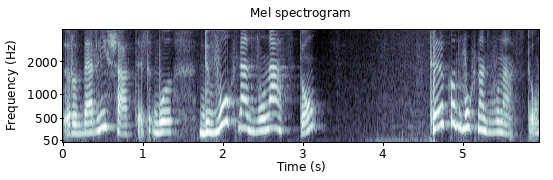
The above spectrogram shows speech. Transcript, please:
rozdarli szaty. To było dwóch na dwunastu, tylko dwóch na dwunastu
